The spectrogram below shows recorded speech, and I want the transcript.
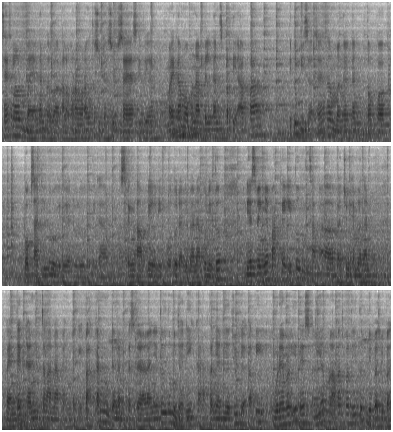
saya selalu membayangkan bahwa kalau orang-orang itu sudah sukses gitu ya mereka mau menampilkan seperti apa itu bisa. Saya selalu membanggakan tokoh Bob Sadino gitu ya dulu ketika sering tampil di foto dan di mana pun itu dia seringnya pakai itu misal uh, baju hem lengan pendek dan celana pendek. Bahkan dalam kesederhanaannya itu itu menjadi karakternya dia juga. Tapi whatever it is dia melakukan seperti itu bebas-bebas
